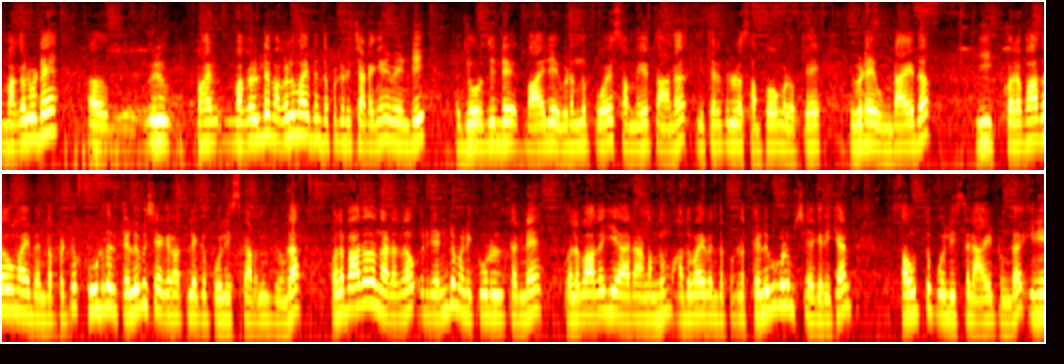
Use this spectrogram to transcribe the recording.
മകളുടെ ഒരു മകളുടെ മകളുമായി ബന്ധപ്പെട്ട ഒരു ചടങ്ങിന് വേണ്ടി ജോർജിന്റെ ഭാര്യ ഇവിടെ നിന്ന് പോയ സമയത്താണ് ഇത്തരത്തിലുള്ള സംഭവങ്ങളൊക്കെ ഇവിടെ ഉണ്ടായത്. ഈ കൊലപാതകവുമായി ബന്ധപ്പെട്ട് കൂടുതൽ തെളിവ് ശേഖരണത്തിലേക്ക് പോലീസ് കടന്നിട്ടുണ്ട്. കൊലപാതകം നടന്ന ഒരു രണ്ട് മണിക്കൂറിൽ തന്നെ കൊലപാതകി ആരാണെന്നും അതുമായി ബന്ധപ്പെട്ടുള്ള തെളിവുകളും ശേഖരിക്കാൻ സൗത്ത് പോലീസിനായിട്ടുണ്ട്. ഇനി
